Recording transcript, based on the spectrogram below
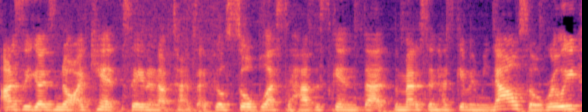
Honestly, you guys know I can't say it enough times. I feel so blessed to have the skin that the medicine has given me now. So really,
